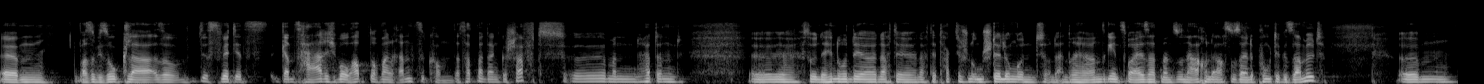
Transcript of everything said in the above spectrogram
Ähm, war sowieso klar, also das wird jetzt ganz haarig, überhaupt noch mal ranzukommen. Das hat man dann geschafft. Äh, man hat dann äh, so in der Hinrunde nach der, nach der taktischen Umstellung und, und andere Herangehensweise hat man so nach und nach so seine Punkte gesammelt. Ähm,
